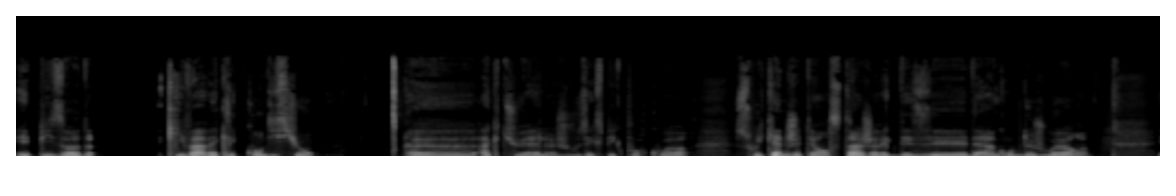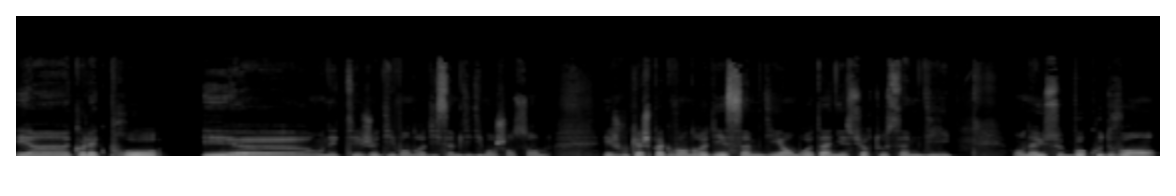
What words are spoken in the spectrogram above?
épisode qui va avec les conditions euh, actuelles. Je vous explique pourquoi. Ce week-end, j'étais en stage avec un groupe de joueurs et un collègue pro. Et euh, on était jeudi, vendredi, samedi, dimanche ensemble. Et je vous cache pas que vendredi et samedi en Bretagne, et surtout samedi, on a eu ce beaucoup de vent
